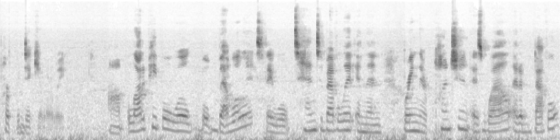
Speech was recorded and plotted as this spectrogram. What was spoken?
perpendicularly. Um, a lot of people will, will bevel it. They will tend to bevel it and then bring their punch in as well at a bevel,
